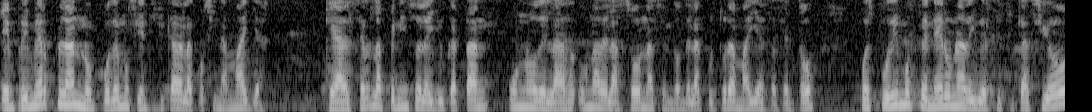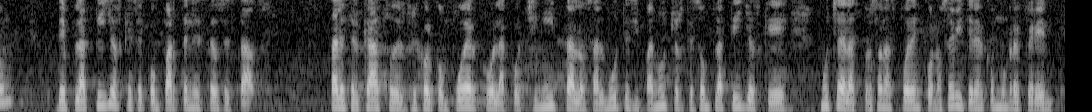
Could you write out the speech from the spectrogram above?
En primer plano podemos identificar a la cocina maya, que al ser la península de Yucatán uno de una de las zonas en donde la cultura maya se asentó, pues pudimos tener una diversificación de platillos que se comparten en estos estados. Tal es el caso del frijol con puerco, la cochinita, los albutes y panuchos, que son platillos que muchas de las personas pueden conocer y tener como un referente.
